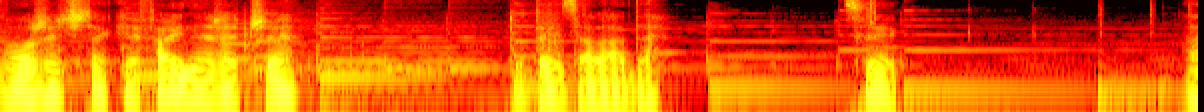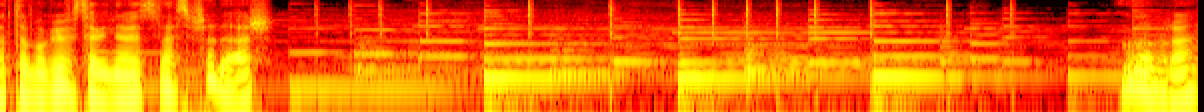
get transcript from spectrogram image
Włożyć takie fajne rzeczy tutaj za ladę. Cyk. A to mogę wystawić nawet na sprzedaż. No dobra.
